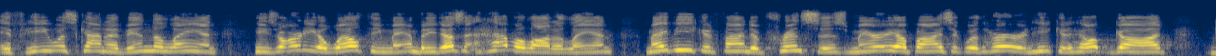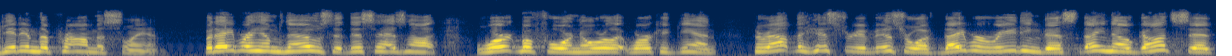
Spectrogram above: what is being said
if he was kind of in the land, he's already a wealthy man, but he doesn't have a lot of land. Maybe he could find a princess, marry up Isaac with her, and he could help God get him the promised land. But Abraham knows that this has not worked before, nor will it work again. Throughout the history of Israel, if they were reading this, they know God said,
